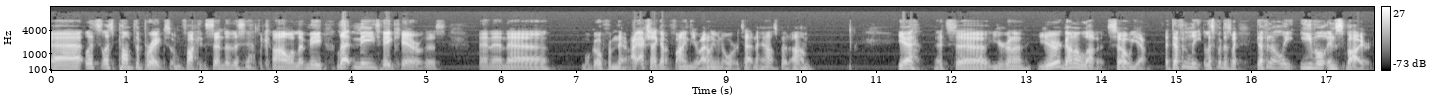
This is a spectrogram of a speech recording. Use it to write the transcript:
Uh, let's let's pump the brakes. I'm fucking sending this out to Colin. Let me let me take care of this, and then uh, we'll go from there. I actually I gotta find the year. I don't even know where it's at in the house, but um, yeah, it's uh, you're gonna you're gonna love it. So yeah, uh, definitely. Let's put it this way: definitely evil inspired.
